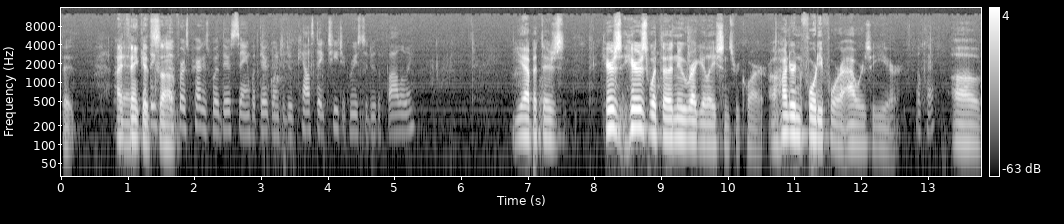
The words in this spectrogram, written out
That, I And- think I it's, think uh, the first paragraph is where they're saying what they're going to do. Cal State Teach agrees to do the following. yeah, but there's, here's, here's what the new regulations require. hundred and forty-four hours a year. Okay, of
